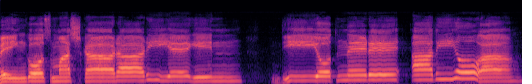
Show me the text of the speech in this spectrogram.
Behingoz maskarari egin, diot nere adioa,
